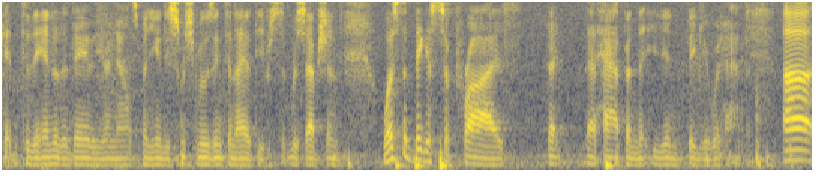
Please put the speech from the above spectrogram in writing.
getting to the end of the day of your announcement? You're gonna do some schmoozing tonight at the rece- reception. What's the biggest surprise that happened that you didn't figure would happen? Uh,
